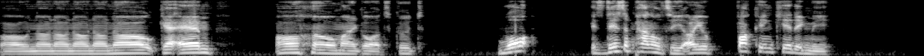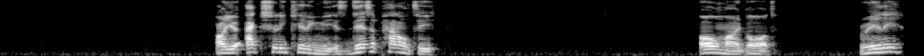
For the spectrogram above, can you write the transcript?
Oh no no no no no! Get him! Oh, oh my god! Good. What? Is this a penalty? Are you fucking kidding me? Are you actually kidding me? Is this a penalty? Oh my god. Really?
